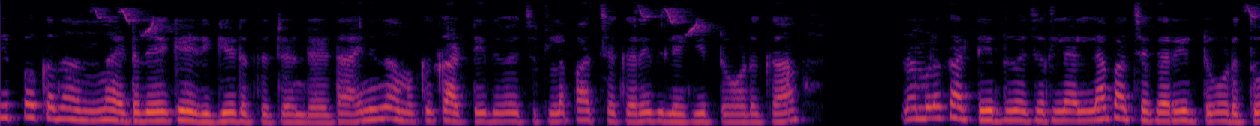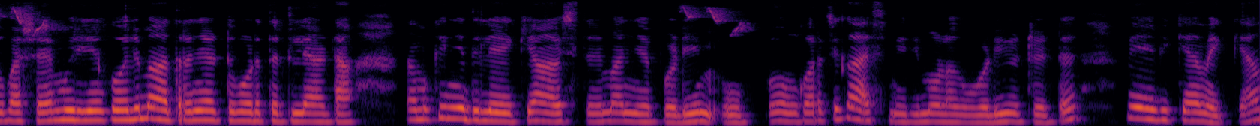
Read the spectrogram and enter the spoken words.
പരിപ്പൊക്കെ നന്നായിട്ട് ദേ കഴുകി എടുത്തിട്ടുണ്ട് കേട്ടോ. ഇനി നമുക്ക് കട്ട് ചെയ്ത് വെച്ചിട്ടുള്ള പച്ചക്കറി ഇതിലേക്ക് ഇട്ട് കൊടുക്കാം. നമ്മൾ കട്ട് ചെയ്ത് വെച്ചിട്ടുള്ള എല്ലാ പച്ചക്കറി ഇട്ട് കൊടുത്തു. പക്ഷേ മുരിങ്ങക്കോൽ മാത്രം ഞാൻ ഇട്ട് കൊടുത്തിട്ടില്ല കേട്ടോ. നമുക്കിനി ഇതിലേക്ക് ആവശ്യത്തിന് മഞ്ഞൾപ്പൊടിയും ഉപ്പും കുറച്ച് കാശ്മീരി മുളക് പൊടിയും ഇട്ടിട്ട് വേവിക്കാൻ വെക്കാം.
